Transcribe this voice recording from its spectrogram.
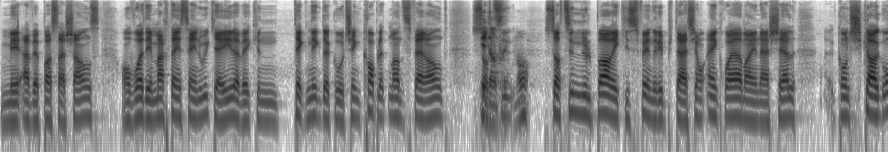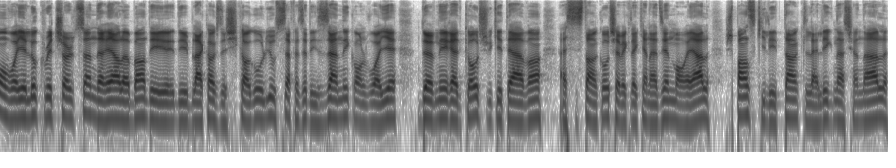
mais avait pas sa chance. On voit des Martin Saint-Louis qui arrivent avec une technique de coaching complètement différente, sorti, de nulle part et qui se fait une réputation incroyable en NHL contre Chicago, on voyait Luke Richardson derrière le banc des, Blackhawks de Chicago. Lui aussi, ça faisait des années qu'on le voyait devenir head coach, lui qui était avant assistant coach avec le Canadien de Montréal. Je pense qu'il est temps que la Ligue nationale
